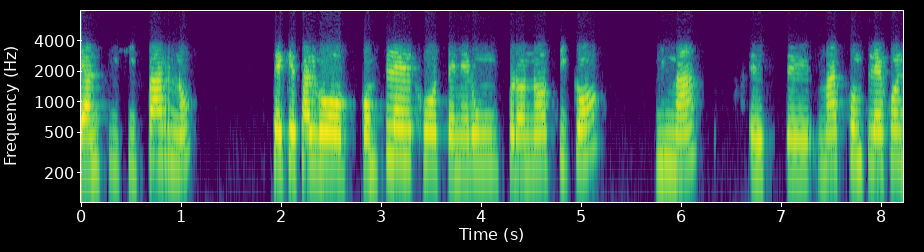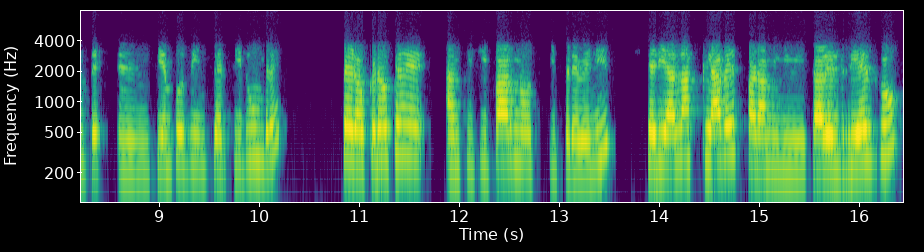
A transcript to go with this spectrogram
anticiparnos. Sé que es algo complejo tener un pronóstico y más, este, más complejo en tiempos de incertidumbre, pero creo que anticiparnos y prevenir serían las claves para minimizar el riesgo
